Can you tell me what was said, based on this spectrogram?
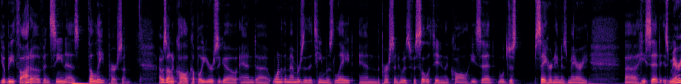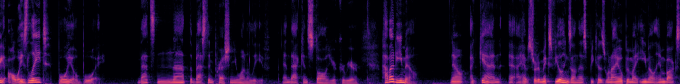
you'll be thought of and seen as the late person. I was on a call a couple of years ago, and uh, one of the members of the team was late, and the person who was facilitating the call, he said, "We'll just say her name is Mary." Uh, he said, "Is Mary always late? Boy, oh boy, that's not the best impression you want to leave, and that can stall your career." How about email? Now, again, I have sort of mixed feelings on this because when I open my email inbox,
